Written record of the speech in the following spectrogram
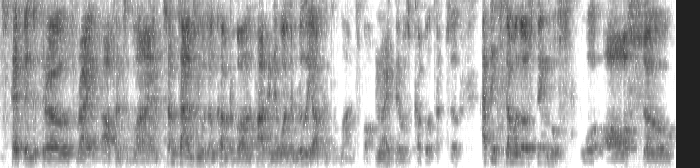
Step into throws, right? Offensive line. Sometimes he was uncomfortable in the pocket, and it wasn't really offensive line's fault, Mhm. right? There was a couple of times. So I think some of those things will will also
